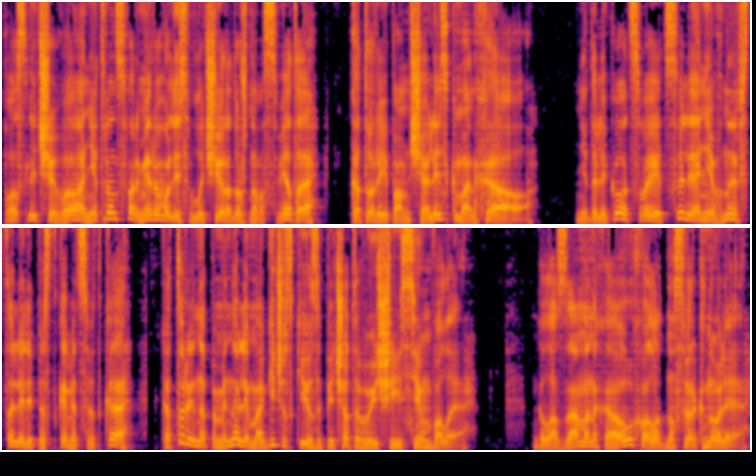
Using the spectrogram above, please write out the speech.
После чего они трансформировались в лучи радужного света, которые помчались к Манхао. Недалеко от своей цели они вновь стали лепестками цветка, которые напоминали магические запечатывающие символы. Глаза Манхао холодно сверкнули.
